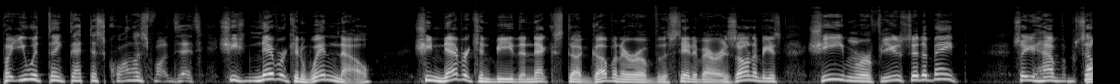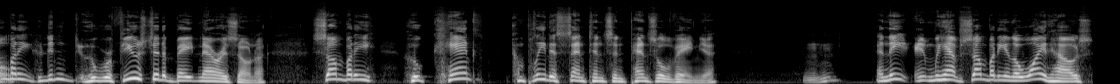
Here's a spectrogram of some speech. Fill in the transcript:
But you would think that disqualifies that she never can win now. She never can be the next uh, governor of the state of Arizona because she even refused to debate. So you have somebody who didn't who refused to debate in Arizona, somebody who can't complete a sentence in Pennsylvania, and the and we have somebody in the White House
